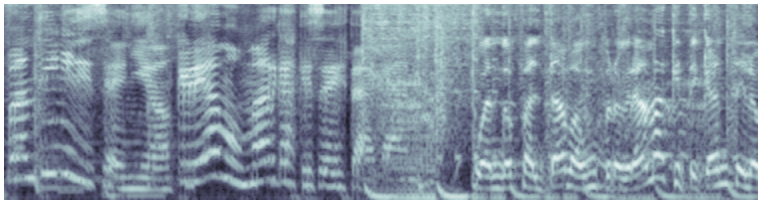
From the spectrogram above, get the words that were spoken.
Fantini Diseño. Creamos marcas que se destacan. Cuando faltaba un programa que te cante lo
